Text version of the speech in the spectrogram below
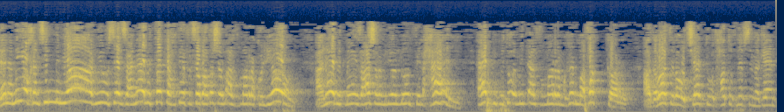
ده أنا 150 مليار neuro cells عينيا بتفتح وتقفل 17000 مرة كل يوم. عينيا بتميز 10 مليون لون في الحال. قلبي بيدق 100000 مرة من غير ما أفكر. عضلاتي لو اتشدوا واتحطوا في نفس المكان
